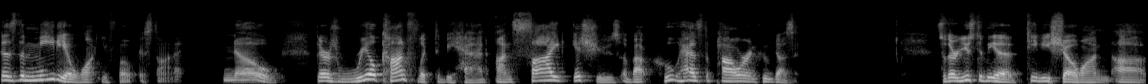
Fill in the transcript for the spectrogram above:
Does the media want you focused on it? No. There's real conflict to be had on side issues about who has the power and who doesn't. So there used to be a TV show on uh,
